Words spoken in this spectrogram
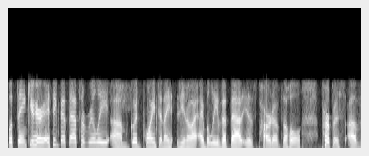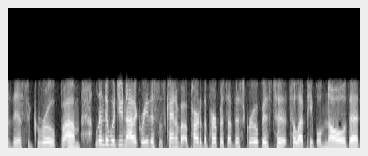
Well, thank you, Harry. I think that that's a really um, good point, and I, you know, I, I believe that that is part of the whole purpose of this group. Um, Lynda, would you not agree? This is kind of a part of the purpose of this group is to to let people know that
